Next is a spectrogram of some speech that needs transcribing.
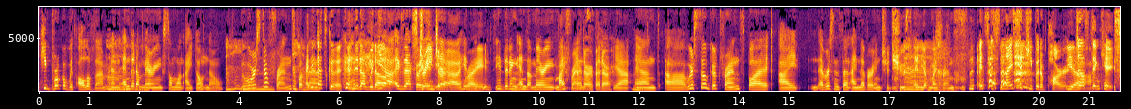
he broke up with all of them and mm. ended up marrying someone I don't know. We were mm-hmm. still friends, but I think that's good. Ended up with a yeah, exactly. stranger. Yeah, he, right. He, he didn't mm. end up marrying my friends. Better, better. Yeah, and uh, we're still good friends, but I ever since then, I never introduced any of my friends. It's it's nice to keep it apart, Yeah. just in case.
